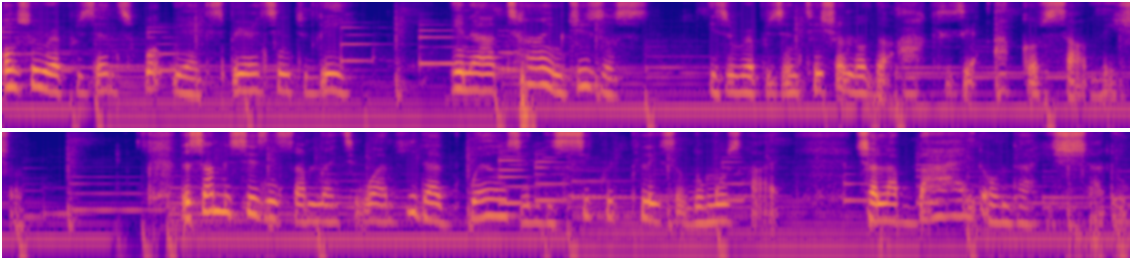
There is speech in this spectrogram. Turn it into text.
also represents what we are experiencing today. In our time, Jesus is a representation of the ark, is the ark of salvation. The psalmist says in Psalm 91 He that dwells in the secret place of the Most High shall abide under his shadow.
